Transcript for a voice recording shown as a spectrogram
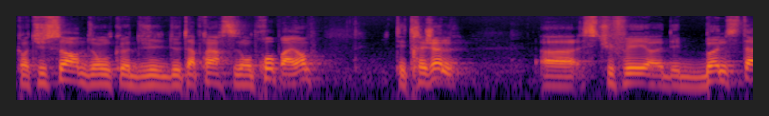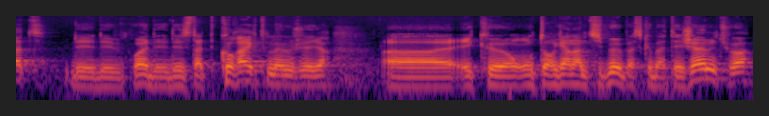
Quand tu sors donc, du- de ta première saison pro, par exemple, tu es très jeune. Si tu fais des bonnes stats, des, des- ouais, des- des stats correctes même, je veux dire, euh, et qu'on te regarde un petit peu parce que bah, tu es jeune, tu vois,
